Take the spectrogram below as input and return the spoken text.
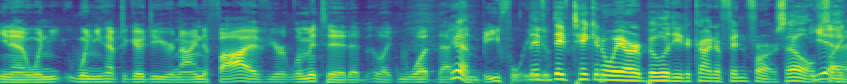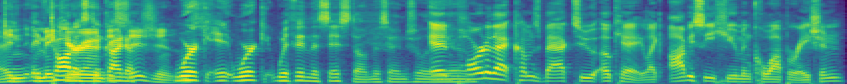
you know when you, when you have to go do your nine to five, you're limited at like what that Yeah. can be for you. They've they've taken away our ability to kind of fend for ourselves. Yeah, like, and- and they've make taught your us to kind decisions. of work it, work within the system essentially. And yeah. part of that comes back to okay, like obviously human cooperation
